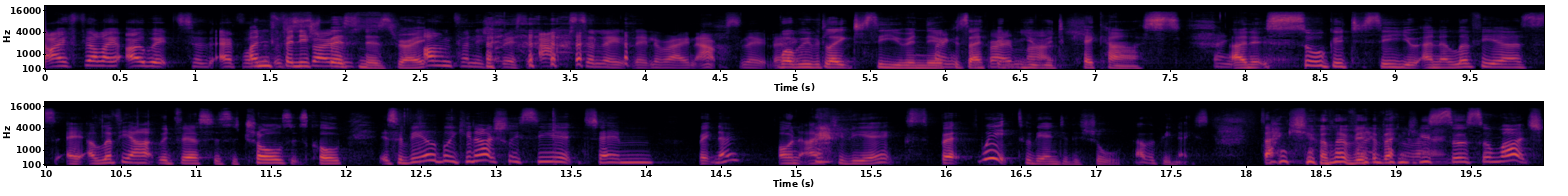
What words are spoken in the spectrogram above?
I feel like I owe it to everyone. Unfinished so- business, right? Unfinished business. Absolutely, Lorraine. Absolutely. Well, we would like to see you in there because I think you would kick ass. Thank and you. it's so good to see you. And Olivia's uh, Olivia Attwood versus the Trolls. It's called. It's available. You can actually see it um, right now on ITVX. but wait till the end of the show. That would be nice. Thank you, Olivia. Thanks, Thank you Lorraine. so so much.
